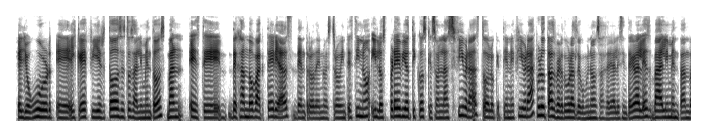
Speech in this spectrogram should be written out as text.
el yogurt, eh, el kefir, todos estos alimentos van este, dejando bacterias dentro de nuestro intestino y los prebióticos, que son las fibras, todo lo que tiene fibra, frutas, verduras, leguminosas, cereales integrales, va alimentando.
